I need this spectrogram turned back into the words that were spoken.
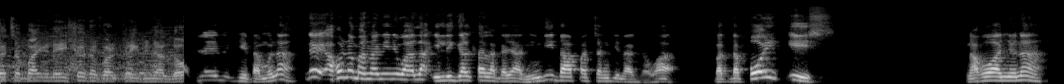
that's a violation of our criminal law. Eh, Kita mo na. Hindi, ako naman naniniwala, illegal talaga yan. Hindi dapat siyang ginagawa. But the point is, nakuha nyo na.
